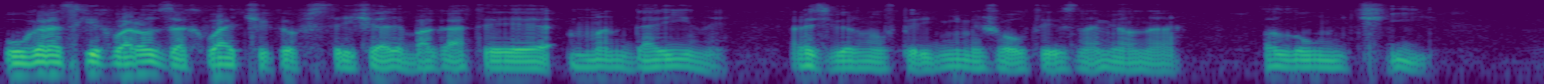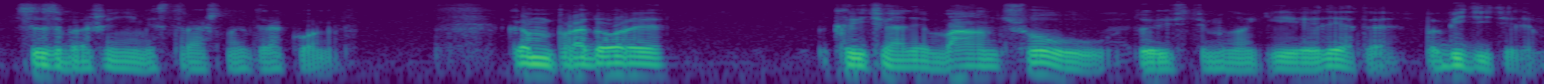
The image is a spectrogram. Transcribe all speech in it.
У городских ворот захватчиков встречали богатые мандарины, развернув перед ними желтые знамена Лунчи с изображениями страшных драконов. Компрадоры кричали «Ван Шоу», то есть многие лета, победителям.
